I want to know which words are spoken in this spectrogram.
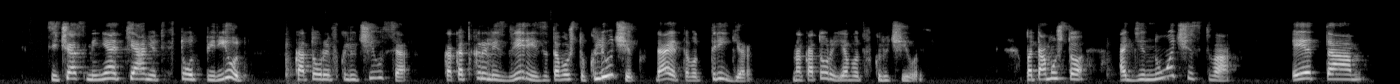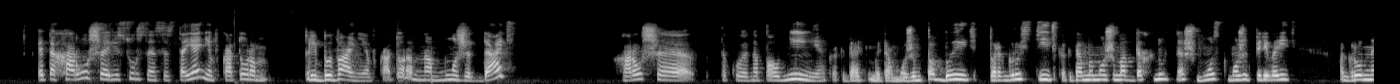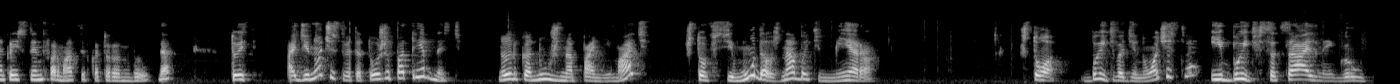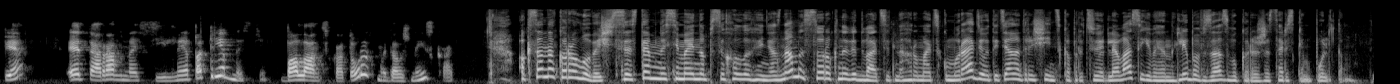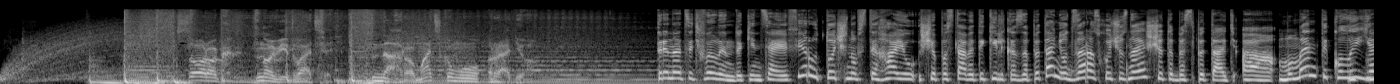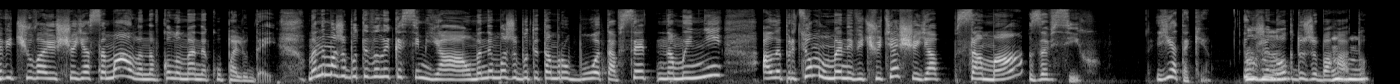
сейчас меня тянет в тот период, который включился, как открылись двери из-за того, что ключик, да, это вот триггер, на который я вот включилась. Потому что одиночество – это, это хорошее ресурсное состояние, в котором пребывание, в котором нам может дать хорошее такое наполнение, когда мы там можем побыть, прогрустить, когда мы можем отдохнуть, наш мозг может переварить огромное количество информации, в которой он был. Да? То есть одиночество – это тоже потребность, но только нужно понимать, что всему должна быть мера, что быть в одиночестве и быть в социальной группе – это равносильные потребности, баланс в которых мы должны искать. Оксана Королович, системно-сімейна психологиня. З нами 40 нові 20 на громадському радіо. Тетяна Трещинська працює для вас. Євген Глібов за звукорежисерським пультом. 40 нові 20 на громадському радіо. 13 хвилин до кінця ефіру. Точно встигаю ще поставити кілька запитань. От зараз хочу знаєш, що тебе спитати. А, Моменти, коли я відчуваю, що я сама, але навколо мене купа людей. У мене може бути велика сім'я, у мене може бути там робота, все на мені, але при цьому у мене відчуття, що я сама за всіх. Є таке. І у жінок дуже багато.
